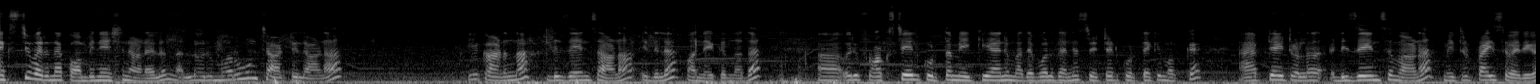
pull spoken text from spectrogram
നെക്സ്റ്റ് വരുന്ന കോമ്പിനേഷൻ ആണെങ്കിലും നല്ലൊരു മെറൂൺ ചാർട്ടിലാണ് ഈ കാണുന്ന ഡിസൈൻസ് ആണ് ഇതിൽ വന്നേക്കുന്നത്. ഒരു ഫ്രോക്ക് സ്റ്റൈൽ കുർത്ത മേക്ക് ചെയ്യാനും അതേപോലെ തന്നെ സ്റ്റിറ്റഡ് കുർത്തയ്ക്കും ഒക്കെ ആപ്റ്റ് ആയിട്ടുള്ള ഡിസൈൻസുമാണ് മീറ്റർ പ്രൈസ് വരിക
